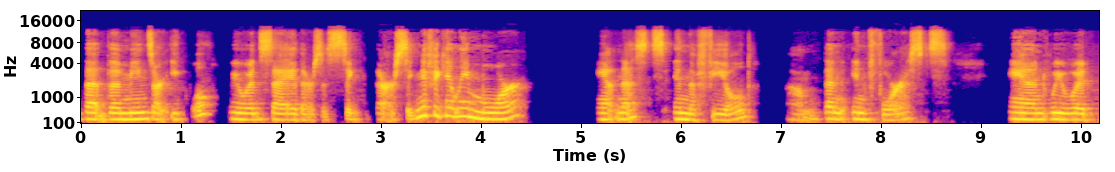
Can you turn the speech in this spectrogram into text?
that the means are equal. We would say there's a sig there are significantly more ant nests in the field um, than in forests and we would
